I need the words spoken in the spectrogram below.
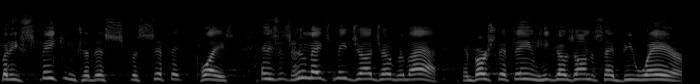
but he's speaking to this specific place. And he says, Who makes me judge over that? In verse 15, he goes on to say, Beware,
